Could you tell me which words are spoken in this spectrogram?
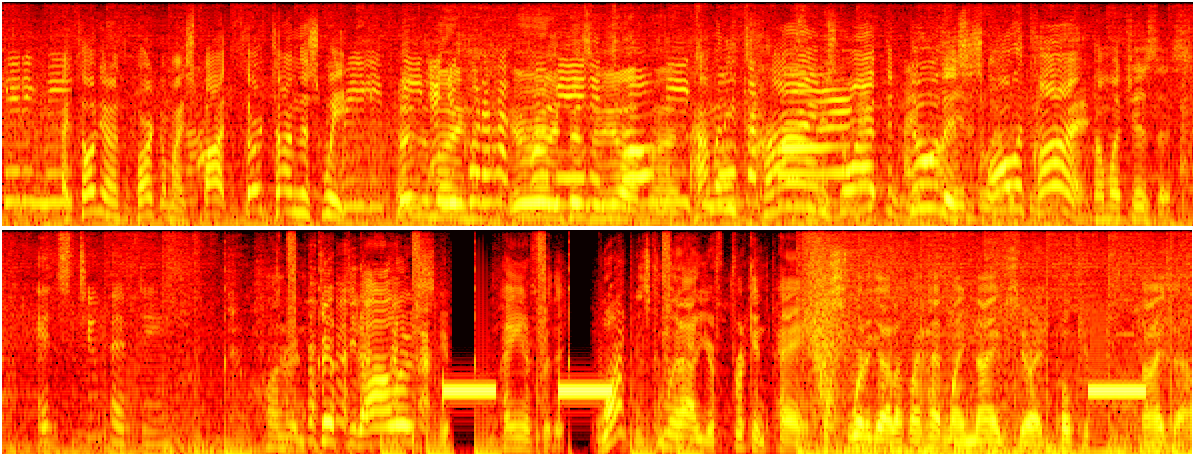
kidding me? I told you not to park on my spot. Third time this week. Really, Pete? And you couldn't have you're come really in pissing and me off, told man. me How many times do I have to do this? It's all the time. How much is this? It's two fifty. Two hundred and fifty dollars. You're paying for this. What? It's coming out of your freaking pay. I swear to God, if I had my knives here, I'd poke your eyes out.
